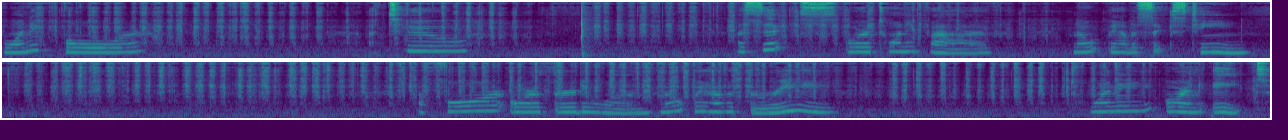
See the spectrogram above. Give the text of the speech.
24. A 2. A 6 or a 25. Nope, we have a 16. A 4 or a 31. Nope, we have a 3. 20 or an 8.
